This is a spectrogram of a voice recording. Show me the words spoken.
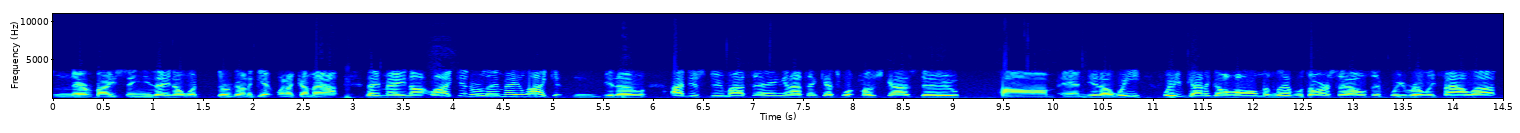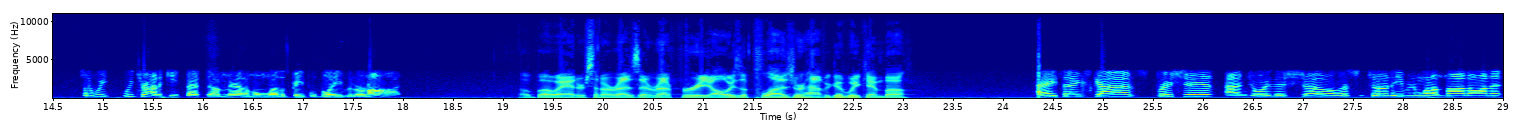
and everybody's seeing you, they know what they're going to get when I come out. They may not like it, or they may like it. And you know, I just do my thing, and I think that's what most guys do. Um, and you know, we we've got to go home and live with ourselves if we really foul up. So we we try to keep that to a minimum, whether people believe it or not. Oh, Bo Anderson, our resident referee, always a pleasure. Have a good weekend, Bo. Hey, thanks, guys. Appreciate it. I enjoy this show. I listen to it even when I'm not on it.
